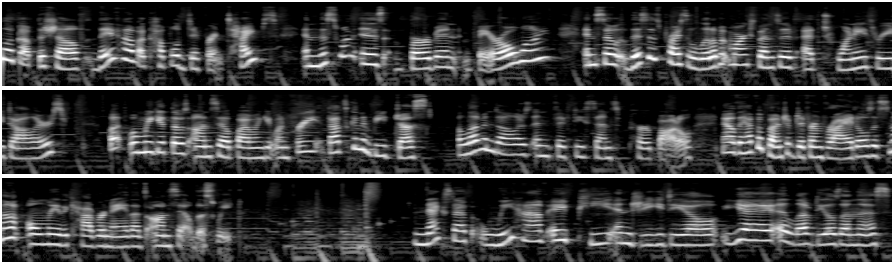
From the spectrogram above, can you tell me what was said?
look up the shelf, they have a couple different types, and this one is bourbon barrel wine, and so this is priced a little bit more expensive at $23. But when we get those on sale, buy one, get one free, that's gonna be just $11.50 per bottle. Now, they have a bunch of different varietals. It's not only the Cabernet that's on sale this week. Next up, we have a P&G deal. Yay, I love deals on this.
